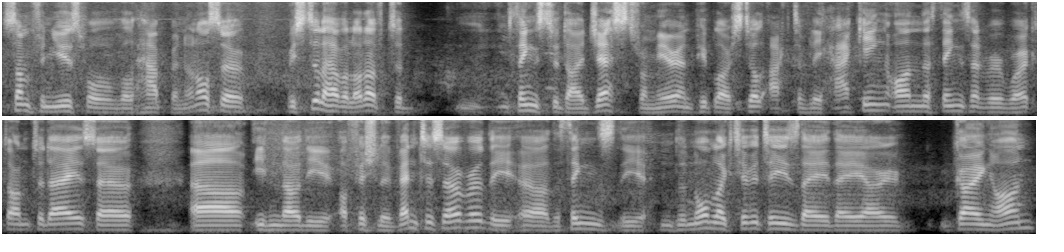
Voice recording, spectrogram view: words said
something useful will happen. And also, we still have a lot of to things to digest from here, and people are still actively hacking on the things that we worked on today. So uh, even though the official event is over, the uh, the things, the the normal activities, they they are going on.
